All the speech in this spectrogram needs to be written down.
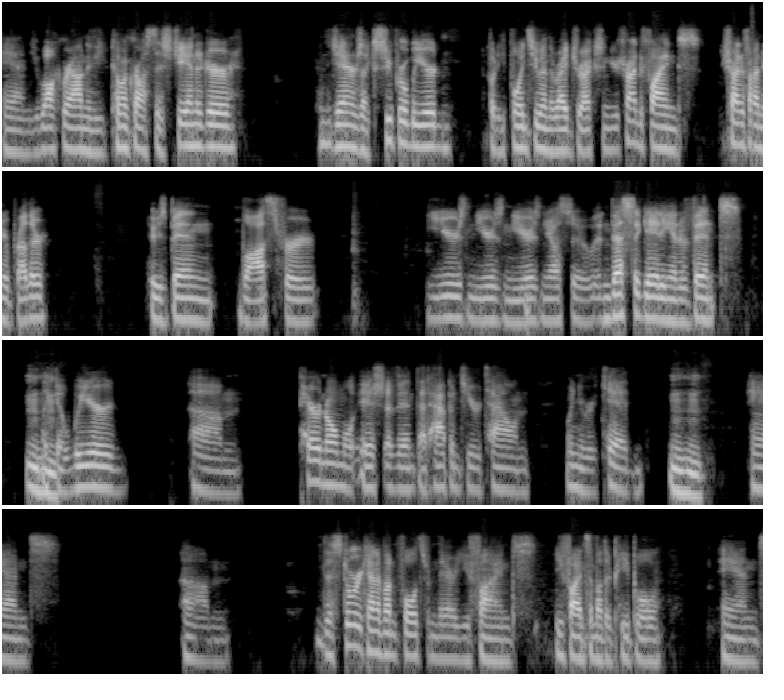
And you walk around and you come across this janitor, and the janitor's like super weird, but he points you in the right direction. You're trying to find you're trying to find your brother, who's been lost for years and years and years, and you're also investigating an event hmm like a weird um, paranormal-ish event that happened to your town when you were a kid hmm and um, the story kind of unfolds from there. You find you find some other people, and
